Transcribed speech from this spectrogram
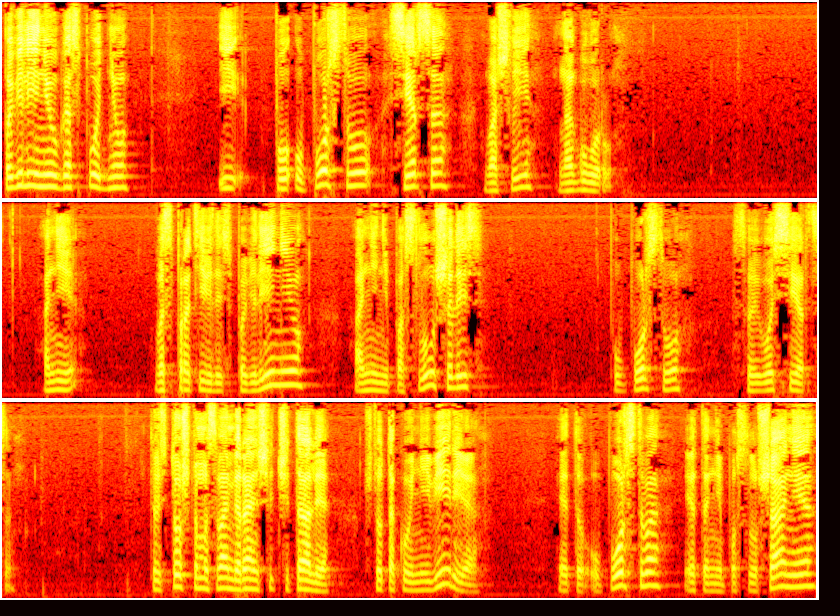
повелению Господню, и по упорству сердца вошли на гору. Они воспротивились повелению, они не послушались по упорству своего сердца. То есть то, что мы с вами раньше читали, что такое неверие, это упорство, это непослушание,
